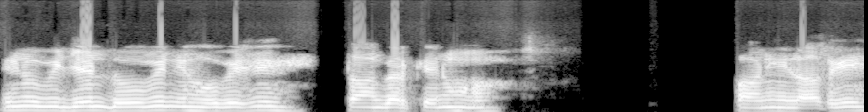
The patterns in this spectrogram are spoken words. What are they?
ਇਹਨੂੰ ਬੀਜੇ ਨੂੰ ਦੋ ਮਹੀਨੇ ਹੋ ਗਏ ਸੀ ਤਾਂ ਕਰਕੇ ਇਹਨੂੰ ਹੁਣ ਪਾਣੀ ਲਾ ਦਈਏ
